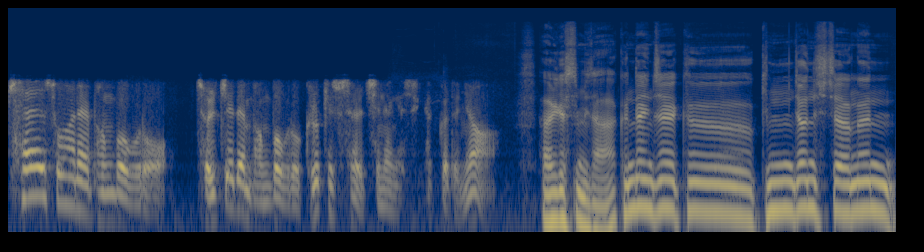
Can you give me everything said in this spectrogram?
최소한의 방법으로 절제된 방법으로 그렇게 수사를 진행했거든요. 알겠습니다. 근데 이제 그 김 전 시장은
